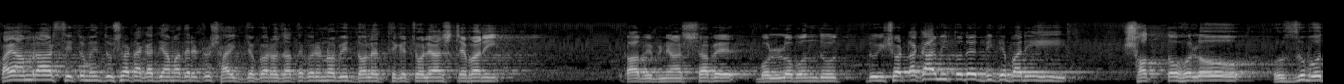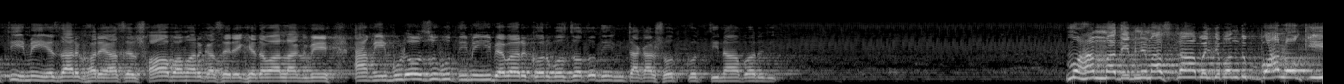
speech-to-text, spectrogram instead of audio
কয়, আমরা আসছি, তুমি দুশো টাকা দিয়ে আমাদের একটু সাহায্য করো, যাতে করে নবীর দলের থেকে চলে আসতে পারি। কাবিবিন আশরাফে বলল, বন্ধু, দুইশো টাকা আমি তোদের দিতে পারি। সত্য হলো, যুবতী মেয়ে যার ঘরে আছে, সব আমার কাছে রেখে দেওয়া লাগবে। আমি বুড়ো যুবতী মেয়ে ব্যবহার করব, যতদিন টাকা শোধ করতে না পারবি। মোহাম্মদ ইবনে মাসলা বলছে, বন্ধু, বলো কি?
